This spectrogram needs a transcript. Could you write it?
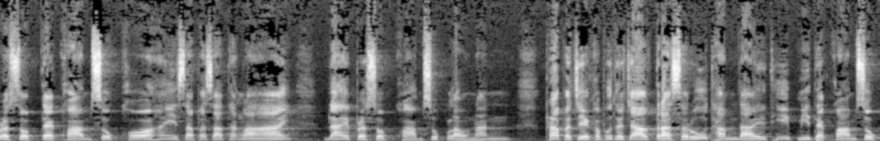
ประสบแต่ความสุขขอให้สรรพสัตว์ทั้งหลาย ได้ประสบความสุขเหล่านั้น พระประเจกพระพุทธเจ้าตรัสรู้ธรรมใดที่มีแต่ความสุข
